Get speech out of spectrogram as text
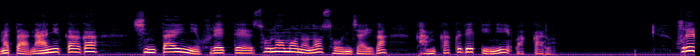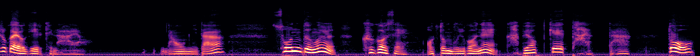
맞다 나니까가 신타이니 후레테 소노모노노 손자이가 감각되끼니 와까루 후레루가 여기 이렇게 나와요. 나옵니다. 손 등을 그것에 어떤 물건에 가볍게 닿았다. 또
